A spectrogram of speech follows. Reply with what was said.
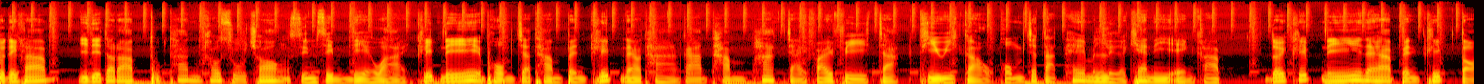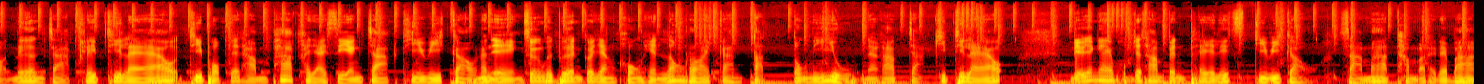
วัสดีครับ ยินดีต้อนรับทุกท่านเข้าสู่ช่อง Sim Sim DIY คลิปนี้ผมจะทำเป็นคลิปแนวทางการทำภาคจ่ายไฟฟรีจากทีวีเก่า ผมจะตัดให้มันเหลือแค่นี้เองครับ โดยคลิปนี้นะครับเป็นคลิปต่อเนื่องจากคลิปที่แล้วที่ผมได้ทำภาคขยายเสียงจากทีวีเก่านั่นเอง ซึ่งเพื่อนๆก็ยังคงเห็นร่องรอยการตัดตรงนี้อยู่นะครับจากคลิปที่แล้ว เดี๋ยวยังไงผมจะทำเป็นเพลย์ลิสต์ทีวีเก่า สามารถทำอะไรได้บ้าง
